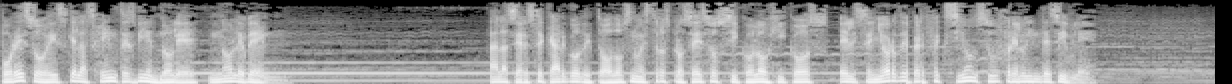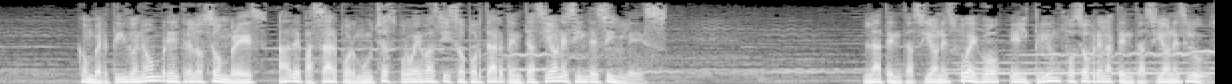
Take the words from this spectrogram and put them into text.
Por eso es que las gentes viéndole, no le ven. Al hacerse cargo de todos nuestros procesos psicológicos, el Señor de perfección sufre lo indecible. Convertido en hombre entre los hombres, ha de pasar por muchas pruebas y soportar tentaciones indecibles. La tentación es fuego, el triunfo sobre la tentación es luz.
